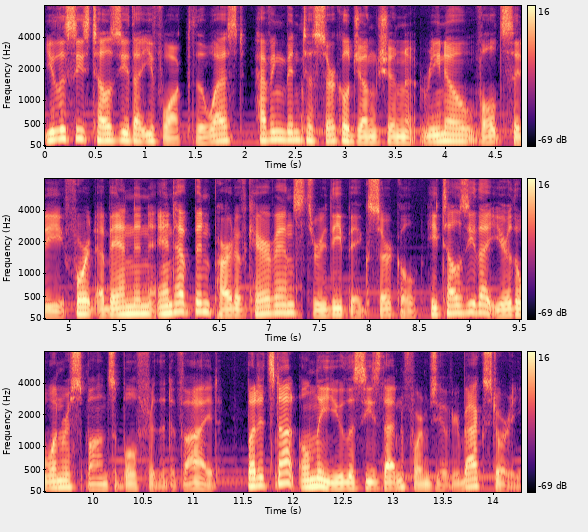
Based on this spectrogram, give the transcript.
Ulysses tells you that you've walked the west, having been to Circle Junction, Reno, Vault City, Fort Abandon, and have been part of caravans through the Big Circle. He tells you that you're the one responsible for the divide. But it's not only Ulysses that informs you of your backstory.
